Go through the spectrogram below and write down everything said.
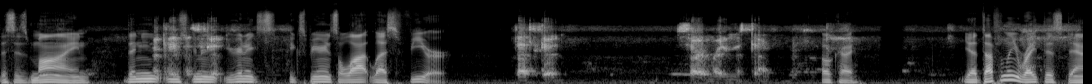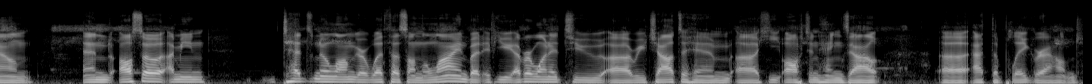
this is mine, then you, Okay, you're gonna good. you're gonna ex- experience a lot less fear. that's good. Sorry, I'm writing this down. Okay. Yeah, definitely write this down. And also, I mean, Ted's no longer with us on the line, but if you ever wanted to uh, reach out to him, uh, he often hangs out uh, at the playground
